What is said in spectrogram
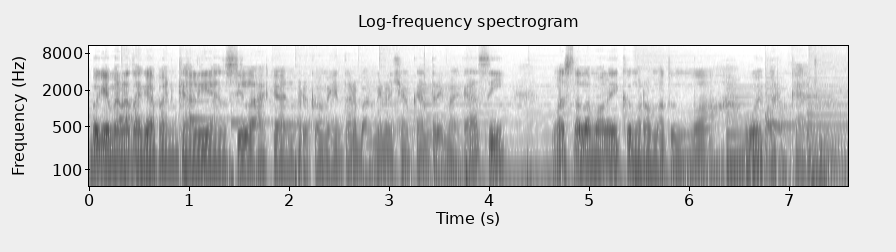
Bagaimana tanggapan kalian? Silahkan berkomentar. Bang Min ucapkan terima kasih. Wassalamualaikum warahmatullahi wabarakatuh.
